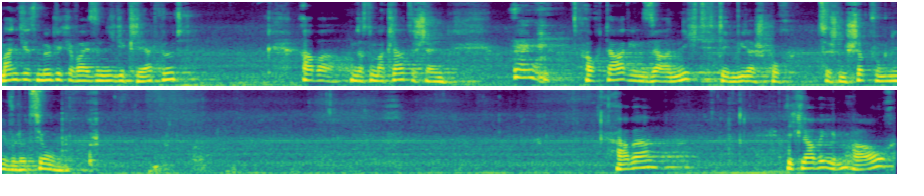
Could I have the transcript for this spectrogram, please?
manches möglicherweise nie geklärt wird. Aber um das nochmal klarzustellen, auch Darwin sah nicht den Widerspruch zwischen Schöpfung und Evolution. Aber ich glaube eben auch,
